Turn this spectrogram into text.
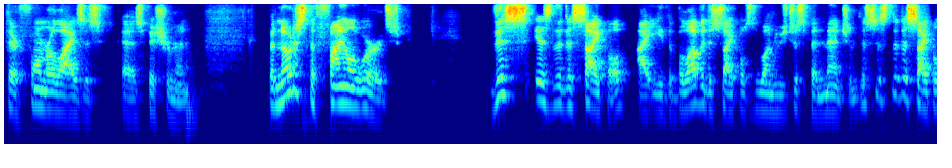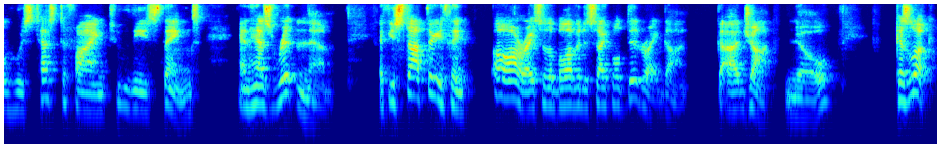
their former lives as, as fishermen. But notice the final words this is the disciple, i.e., the beloved disciple is the one who's just been mentioned. This is the disciple who is testifying to these things and has written them. If you stop there, you think, oh, all right, so the beloved disciple did write John. Uh, John. No, because look,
